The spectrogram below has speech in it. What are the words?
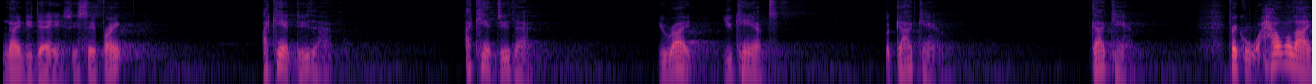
90 days. You say, Frank, I can't do that. I can't do that. You're right, you can't. But God can. God can. Frank, how will I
